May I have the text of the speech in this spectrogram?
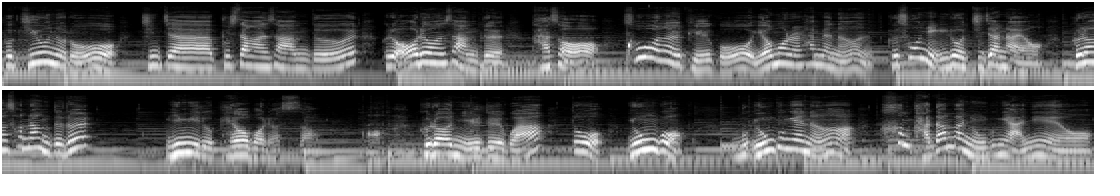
그 기운으로 진짜 불쌍한 사람들 그리고 어려운 사람들 가서 소원을 빌고 염원을 하면은 그 소원이 이루어지잖아요. 그런 선왕들을 임의로 배워버렸어. 어, 그런 일들과 또 용궁, 무- 용궁에는 큰 바다만 용궁이 아니에요.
